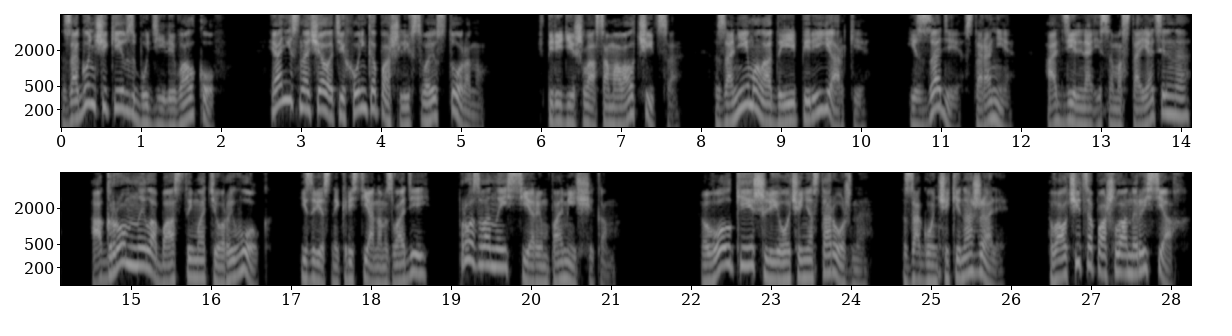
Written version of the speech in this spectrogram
загонщики взбудили волков. И они сначала тихонько пошли в свою сторону. Впереди шла сама волчица, за ней молодые переярки, и сзади, в стороне, отдельно и самостоятельно, огромный лобастый матерый волк, известный крестьянам злодей, прозванный серым помещиком. Волки шли очень осторожно, загонщики нажали. Волчица пошла на рысях,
